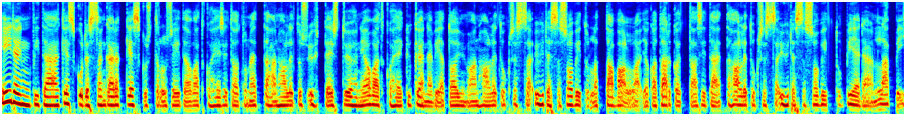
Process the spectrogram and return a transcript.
heidän pitää keskuudessaan käydä keskustelu siitä, ovatko he sitoutuneet tähän hallitusyhteistyöhön ja ovatko he kykeneviä toimimaan hallituksessa yhdessä sovitulla tavalla, joka tarkoittaa sitä, että hallituksessa yhdessä sovittu viedään läpi.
